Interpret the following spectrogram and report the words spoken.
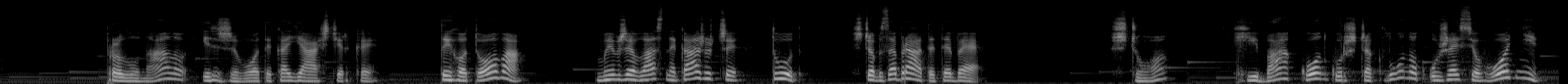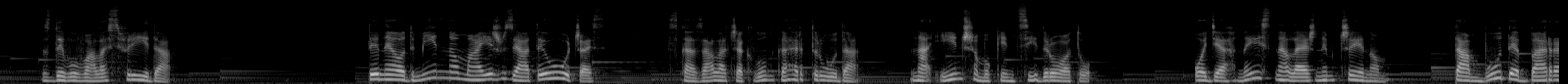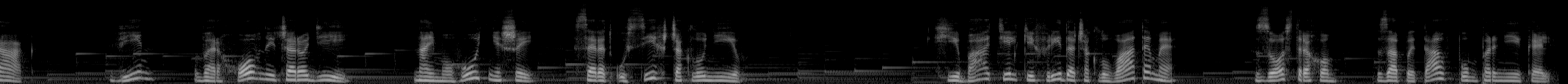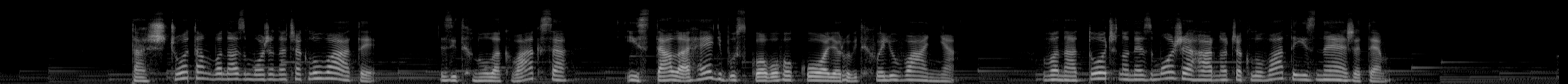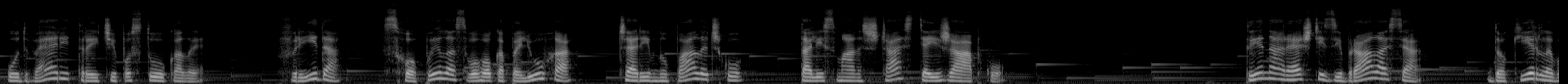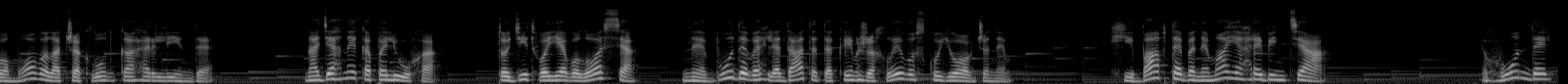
Пролунало із животика ящірки. Ти готова? Ми вже, власне кажучи, тут, щоб забрати тебе. Що? Хіба конкурс чаклунок уже сьогодні? Здивувалась Фріда. Ти неодмінно маєш взяти участь, сказала чаклунка Гертруда на іншому кінці дроту. Одягнись належним чином. Там буде барак. Він верховний чародій, наймогутніший серед усіх чаклунів. Хіба тільки Фріда чаклуватиме? з острахом запитав Пумпернікель. Та що там вона зможе начаклувати? зітхнула квакса і стала геть бускового кольору від хвилювання. Вона точно не зможе гарно чаклувати із нежитем. У двері тричі постукали. Фріда схопила свого капелюха, чарівну паличку, талісман щастя і жабку. Ти нарешті зібралася? докірливо мовила чаклунка Герлінде. Надягни капелюха, тоді твоє волосся не буде виглядати таким жахливо скуйовдженим. Хіба в тебе немає гребінця? Гундель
